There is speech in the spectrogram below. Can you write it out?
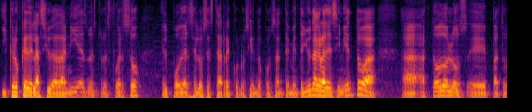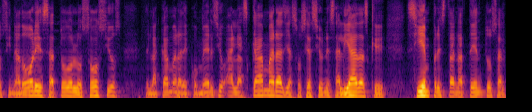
y creo que de la ciudadanía es nuestro esfuerzo el poder se los estar reconociendo constantemente. Y un agradecimiento a, a- a todos los eh, patrocinadores, a todos los socios de la Cámara de Comercio, a las cámaras y asociaciones aliadas que siempre están atentos, a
